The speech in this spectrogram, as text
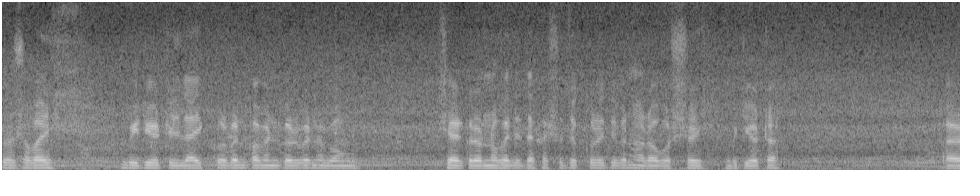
তো সবাই ভিডিওটি লাইক করবেন, কমেন্ট করবেন এবং শেয়ার করে অন্য দেখার সুযোগ করে দেবেন। আর অবশ্যই ভিডিওটা আর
